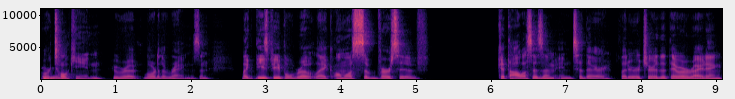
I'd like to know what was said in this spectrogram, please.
or Mhm. Tolkien, who wrote Lord of the Rings, and like these people wrote like almost subversive Catholicism into their literature that they were writing,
